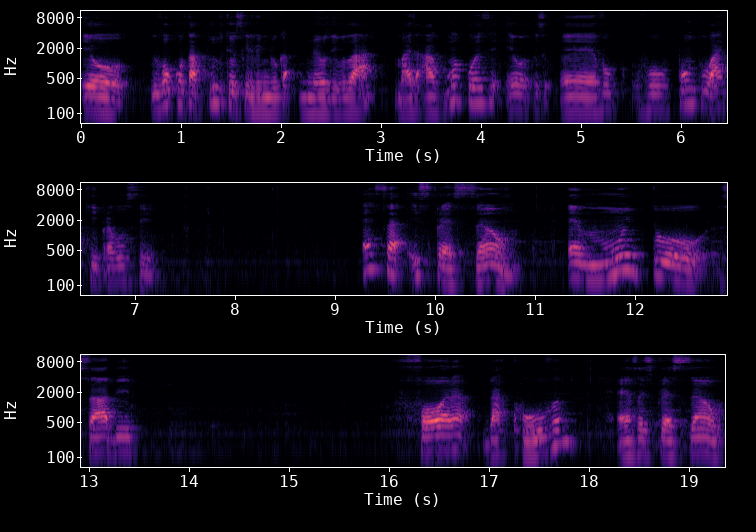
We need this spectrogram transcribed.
eu não vou contar tudo que eu escrevi no meu, no meu livro lá, mas alguma coisa eu é, vou, vou pontuar aqui para você. Essa expressão é muito, sabe, fora da curva. Essa expressão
